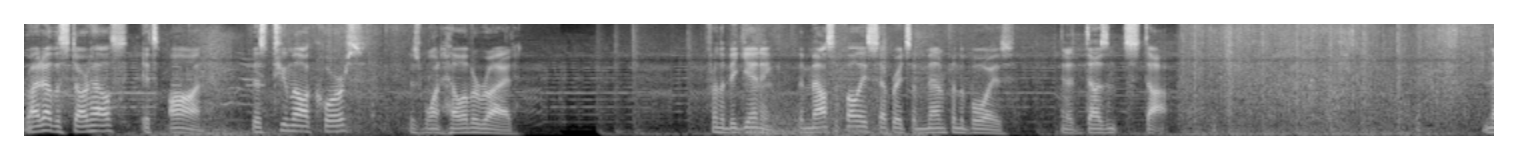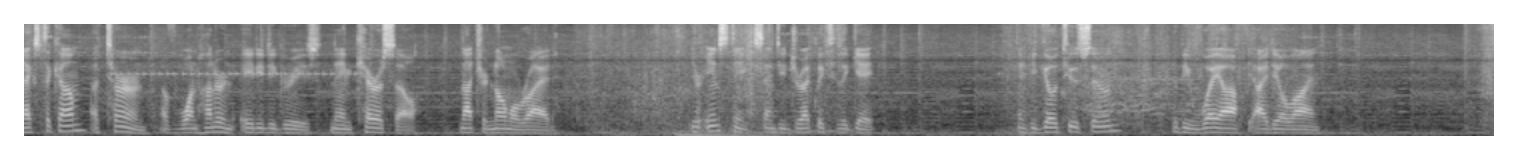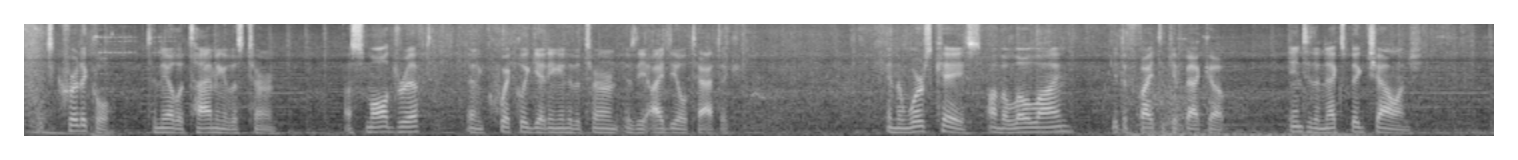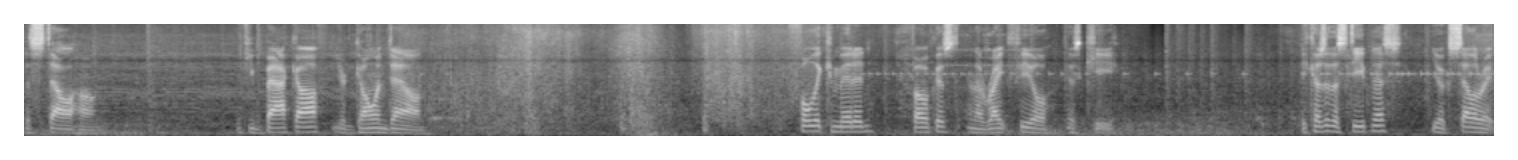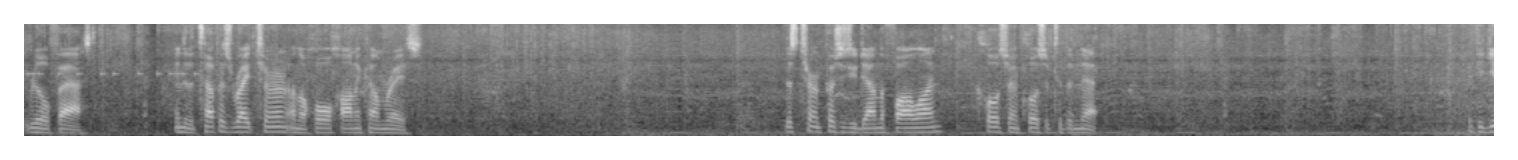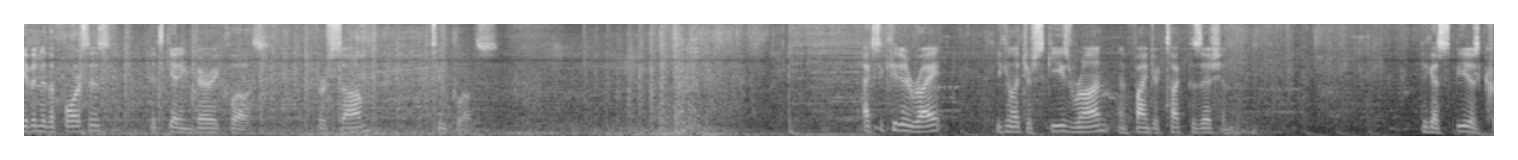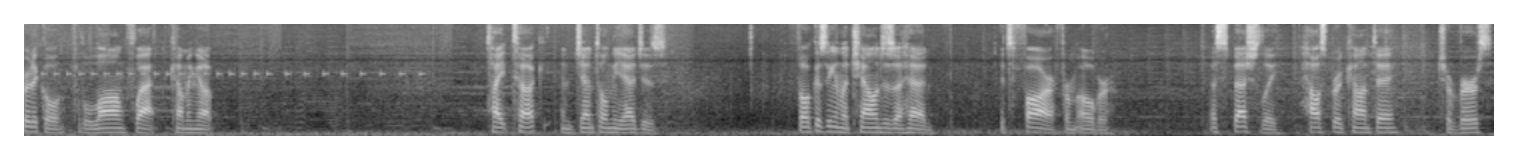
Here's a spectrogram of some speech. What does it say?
Right out of the start house, it's on. This two mile course is one hell of a ride. From the beginning, the Mausefalle separates the men from the boys, and it doesn't stop. Next to come, a turn of 180 degrees named Carousel, not your normal ride. Your instinct sends you directly to the gate. And if you go too soon, you'll be way off the ideal line. It's critical to nail the timing of this turn. A small drift, then quickly getting into the turn is the ideal tactic. In the worst case, on the low line, you have to fight to get back up. Into the next big challenge, the Steilhang. If you back off, you're going down. Fully committed, focused, and the right feel is key. Because of the steepness, you accelerate real fast into the toughest right turn on the whole Hahnenkamm race. This turn pushes you down the fall line, closer and closer to the net. If you give in to the forces, it's getting very close. For some, too close. Executed right, you can let your skis run and find your tuck position. Because speed is critical for the long flat coming up. Tight tuck and gentle on the edges. Focusing on the challenges ahead, it's far from over. Especially Hausberg Kante, Traverse,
